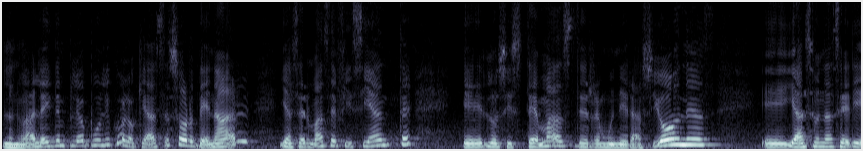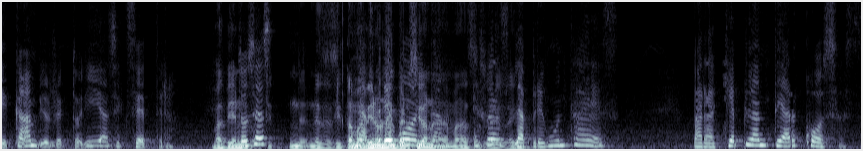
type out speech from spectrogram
La nueva ley de empleo público lo que hace es ordenar y hacer más eficiente eh, los sistemas de remuneraciones eh, y hace una serie de cambios, rectorías, etcétera. Más bien Entonces, necesita más bien una inversión, además. la pregunta es, ¿para qué plantear cosas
